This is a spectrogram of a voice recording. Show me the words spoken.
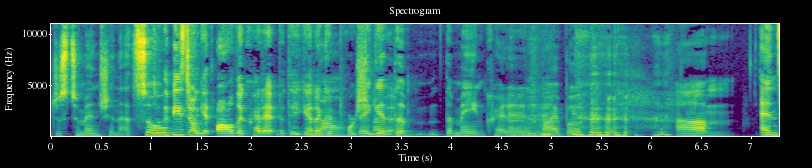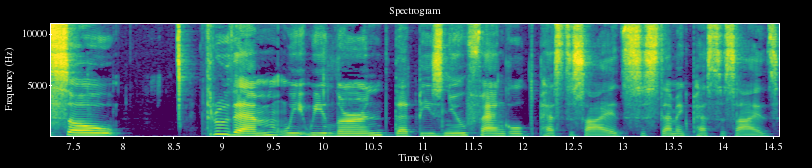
just to mention that. So, So the bees don't get all the credit, but they get a good no, portion They of get it. the the main credit in my book. um, and so through them, we, we learned that these newfangled pesticides, systemic pesticides,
